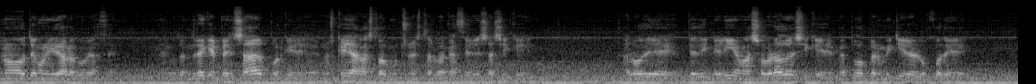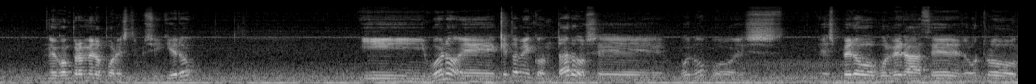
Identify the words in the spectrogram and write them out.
No tengo ni idea de lo que voy a hacer. Me lo tendré que pensar porque no es que haya gastado mucho en estas vacaciones, así que algo de, de dinería más sobrado, así que me puedo permitir el lujo de, de comprármelo por Steam si quiero y bueno, eh, ¿qué también contaros? Eh, bueno, pues espero volver a hacer otro...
